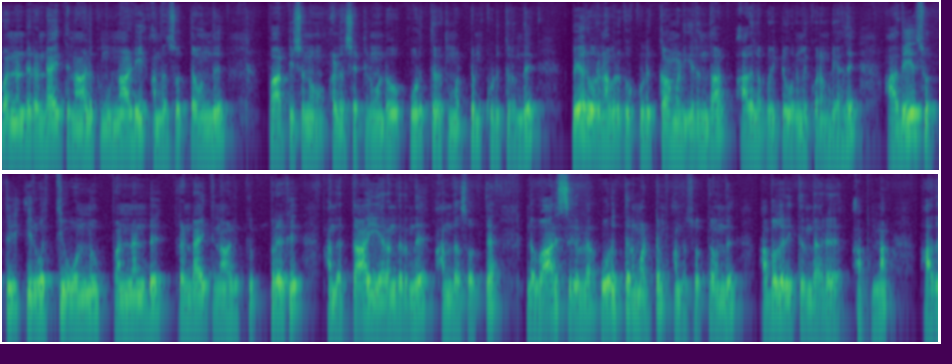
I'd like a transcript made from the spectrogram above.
பன்னெண்டு ரெண்டாயிரத்தி நாலுக்கு முன்னாடி அந்த சொத்தை வந்து பார்ட்டிஷனோ அல்லது செட்டில்மெண்ட்டோ ஒருத்தருக்கு மட்டும் கொடுத்துருந்து வேறு ஒரு நபருக்கு கொடுக்காமல் இருந்தால் அதில் போயிட்டு உரிமை கோர முடியாது. அதே சொத்து இருபத்தி ஒன்று பன்னெண்டு ரெண்டாயிரத்தி நாலுக்கு பிறகு அந்த தாய் இறந்திருந்து அந்த சொத்தை இந்த வாரிசுகளில் ஒருத்தர் மட்டும் அந்த சொத்தை வந்து அபகரித்திருந்தார் அப்படின்னா அது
